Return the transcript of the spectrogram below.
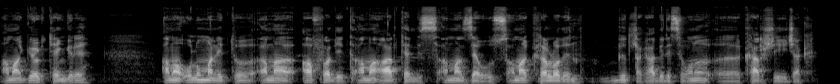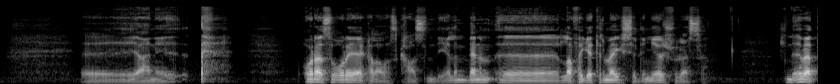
ama gök tengri, ama Ulu Manitu, ama Afrodit, ama Artemis, ama Zeus, ama Kral Odin mutlaka birisi onu e, karşılayacak. Yani orası oraya kalsın diyelim. Benim e, lafa getirmek istediğim yer şurası. Şimdi evet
